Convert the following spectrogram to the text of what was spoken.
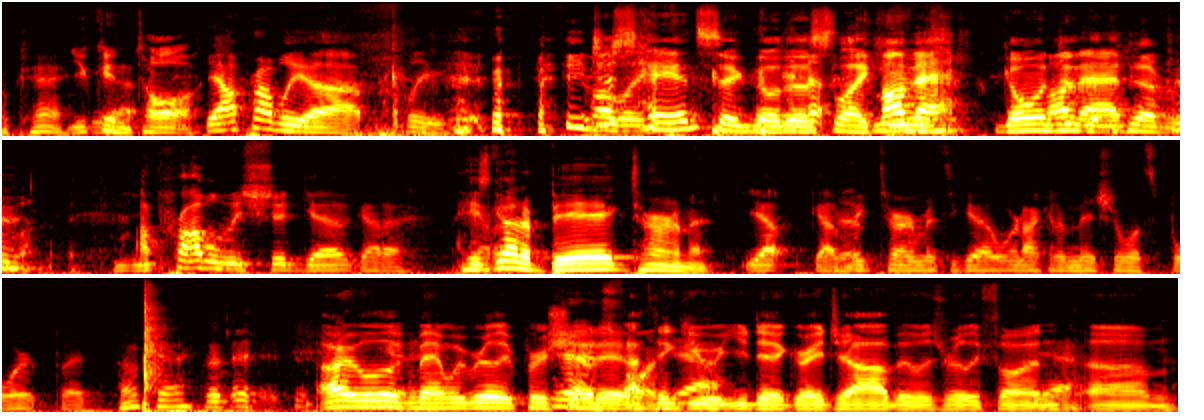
Okay. You can Yeah. talk. Yeah, I'll probably uh probably He just Probably. hand signaled us like My he was bad. going My to bad. the. Never mind. I probably should go. Gotta. He's gotta- got a big tournament. Yep, got a big tournament to go. We're not gonna mention what sport, but. Okay. All right, well, look, man, we really appreciate it was it. I fun. think Yeah. you you did a great job. It was really fun. Yeah. Um,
